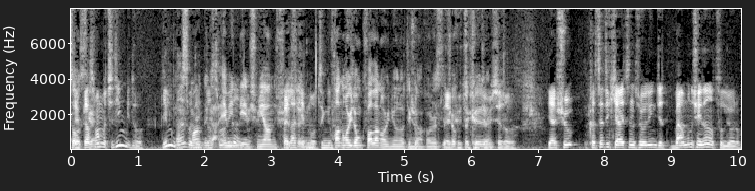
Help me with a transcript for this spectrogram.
Deplasman maçı değil miydi o? Değil mi? Deplasman, emin değilim şimdi yanlış şey söyledim. Nottingham Van falan oynuyor Nottingham Forest'ta. Ya Çok kötü kötü bir sezonu. Ya şu kaset hikayesini söyleyince ben bunu şeyden hatırlıyorum.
